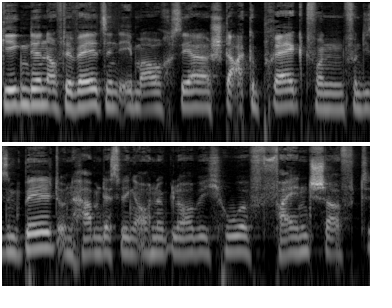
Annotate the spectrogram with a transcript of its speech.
Gegenden auf der Welt sind eben auch sehr stark geprägt von, von diesem Bild und haben deswegen auch eine, glaube ich, hohe Feindschaft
